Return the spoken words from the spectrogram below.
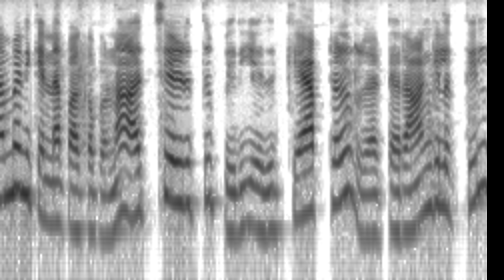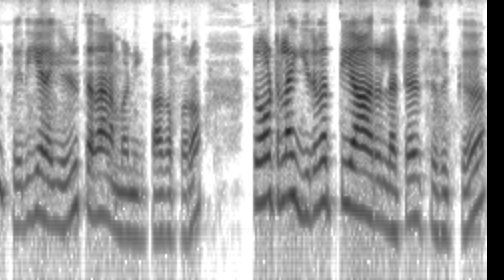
நம்ம இன்னைக்கு என்ன பார்க்க போறோம்னா அச்செழுத்து பெரியது. Capital letter. ஆங்கிலத்தில் பெரிய எழுத்தை தான் நம்ம இன்னைக்கு பார்க்க போகிறோம் டோட்டலாக இருபத்தி ஆறு லெட்டர்ஸ் இருக்குது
